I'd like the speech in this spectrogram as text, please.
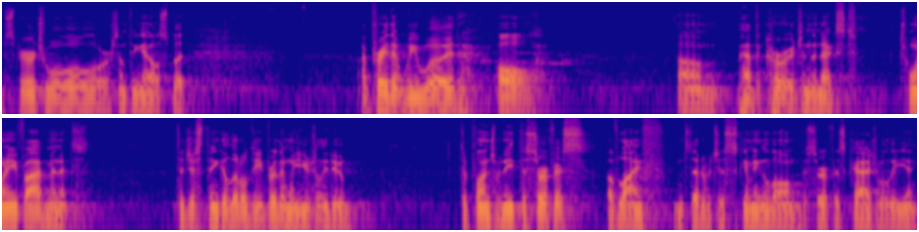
spiritual or something else. But I pray that we would all um, have the courage in the next 25 minutes to just think a little deeper than we usually do to plunge beneath the surface of life instead of just skimming along the surface casually and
